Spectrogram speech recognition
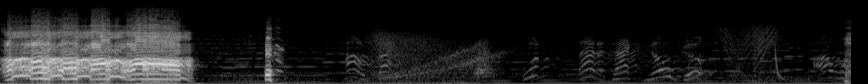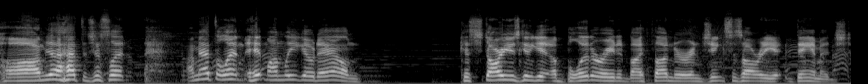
Ah! Oh, I'm gonna have to just let. I'm gonna have to let Hitmonlee go down. Because Staryu's gonna get obliterated by Thunder, and Jynx is already damaged.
